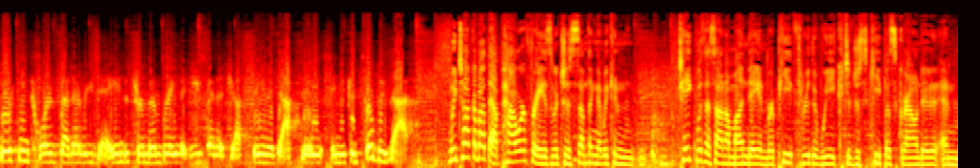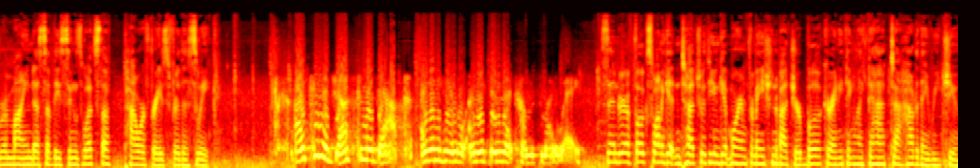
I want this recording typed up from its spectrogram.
working towards that every day, and just remembering that you've been adjusting and adapting, and you can still do that. We talk about that power phrase, which is something that we can take with us on a Monday and repeat through the week to just keep us grounded and remind us of these things. What's the power phrase for this week? I can adjust and adapt. I can handle anything that comes my way. Cindra, if folks want to get in touch with you and get more information about your book or anything like that, uh, how do they reach you?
